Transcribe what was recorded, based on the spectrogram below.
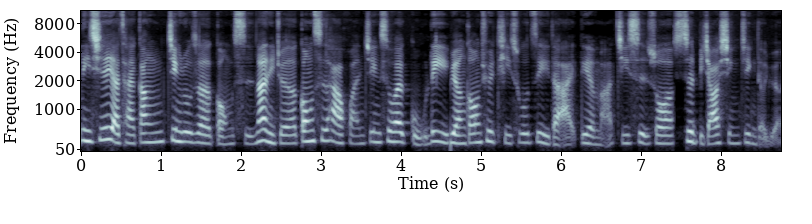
你其实也才刚进入这个公司，那你觉得公司它的环境是会鼓励员工去提出自己的 idea 吗？即使说是比较新进的员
